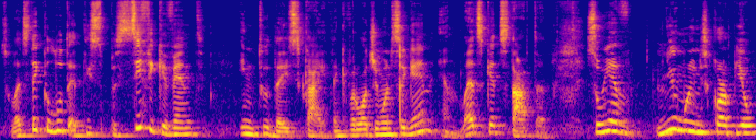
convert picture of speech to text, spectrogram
So let's take a look at this specific event in today's sky. Thank you for watching once again and let's get started. So we have new moon in Scorpio,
